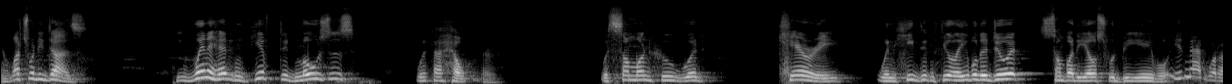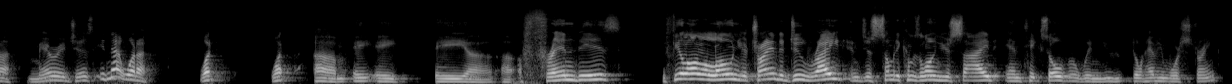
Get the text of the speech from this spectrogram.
And watch what he does. He went ahead and gifted Moses with a helper, with someone who would carry when he didn't feel able to do it, somebody else would be able. Isn't that what a marriage is? Isn't that what a what what um, a, a, a, uh, a friend is. You feel all alone, you're trying to do right, and just somebody comes along your side and takes over when you don't have any more strength.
